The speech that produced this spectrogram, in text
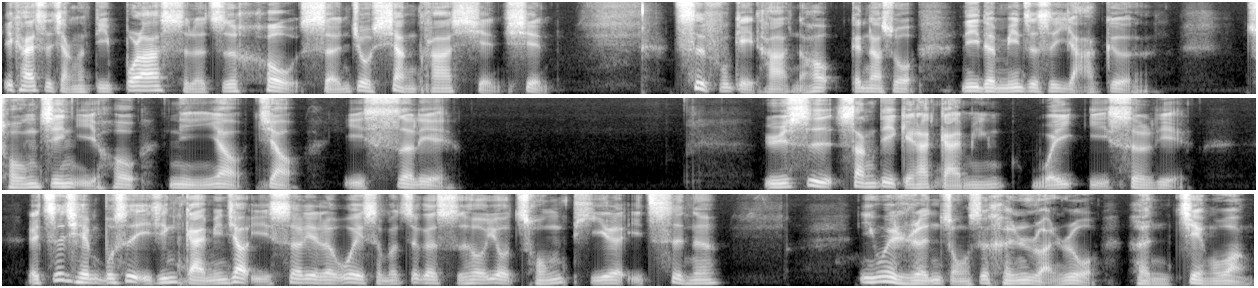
一开始讲的底波拉死了之后，神就向他显现，赐福给他，然后跟他说：“你的名字是雅各，从今以后你要叫以色列。”于是上帝给他改名为以色列。诶，之前不是已经改名叫以色列了？为什么这个时候又重提了一次呢？因为人总是很软弱、很健忘，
